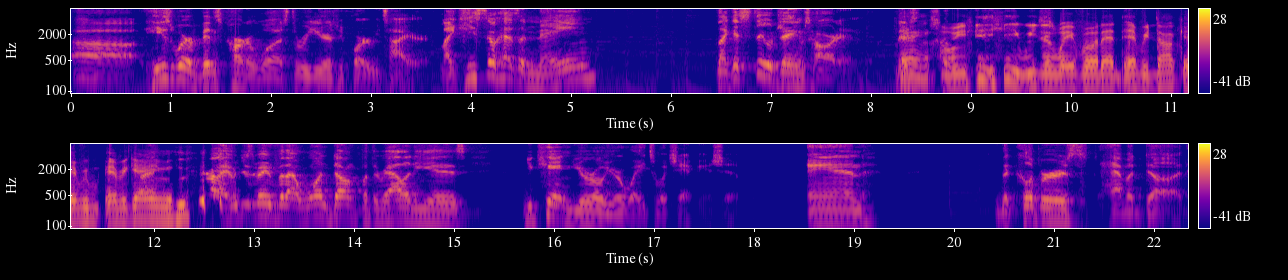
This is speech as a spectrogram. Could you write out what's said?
uh he's where Vince Carter was 3 years before he retired. Like he still has a name. Like it's still James Harden. Dang, so we we just wait for that every dunk every every game. Right. right, we just wait for that one dunk, but the reality is you can't euro your way to a championship. And the Clippers have a dud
